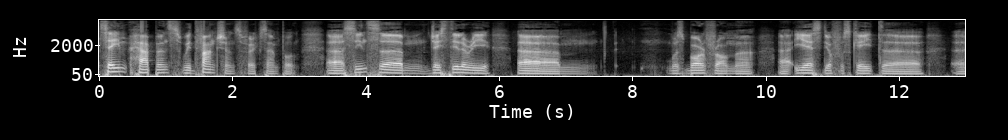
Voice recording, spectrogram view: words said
Same happens with functions, for example. Uh, since um, JStillery um, was born from uh, uh, ES deobfuscate uh, uh,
